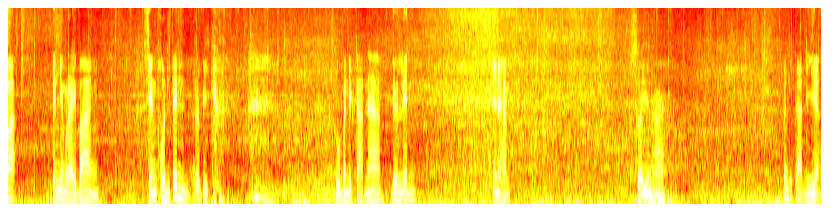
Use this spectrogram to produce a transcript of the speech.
ว่าเป็นอย่างไรบ้าง เสียงคนเต้นอาราบิก ดูบรรยากาศหน้าเดินเล่น นี่นะครับ สวยอยู่นะบรรยากาศดีอะ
